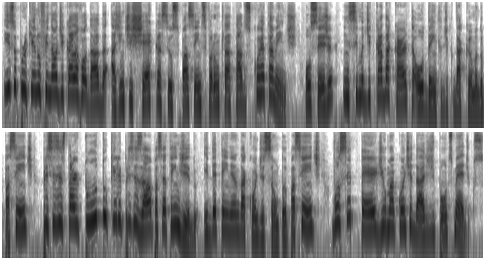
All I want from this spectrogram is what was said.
Isso porque no final de cada rodada a gente checa se os pacientes foram tratados corretamente, ou seja, em cima de cada carta ou dentro de, da cama do paciente precisa estar tudo o que ele precisava para ser atendido, e dependendo da condição do paciente, você perde uma quantidade de pontos médicos.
